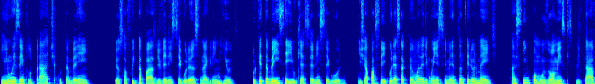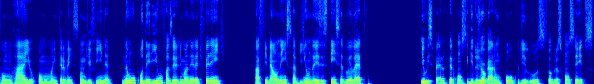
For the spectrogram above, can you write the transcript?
Em um exemplo prático também, eu só fui capaz de ver insegurança na Grimhild porque também sei o que é ser inseguro e já passei por essa câmara de conhecimento anteriormente. Assim como os homens que explicavam um raio como uma intervenção divina não o poderiam fazer de maneira diferente, afinal nem sabiam da existência do elétron. Eu espero ter conseguido jogar um pouco de luz sobre os conceitos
